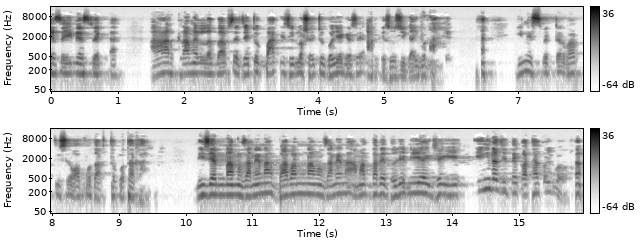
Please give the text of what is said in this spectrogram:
গেছে ইন্সপেক্টর আর গ্রামের লোক ভাবছে, যেটুক বাকি ছিল সেইটুক হয়ে গেছে, আর কিছু শিখাইব না। ইন্সপেক্টর ভাবতেছে, অপদার্থ কোথাকার? নিজের নাম জানে না, বাবার নাম জানে না, আমার ধারে ধরে নিয়ে সেই ইংরেজিতে কথা কইব?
